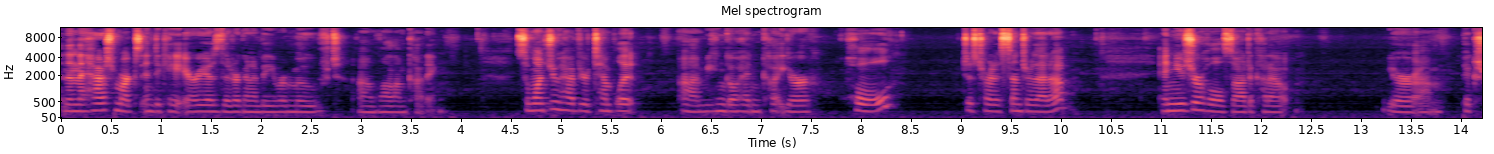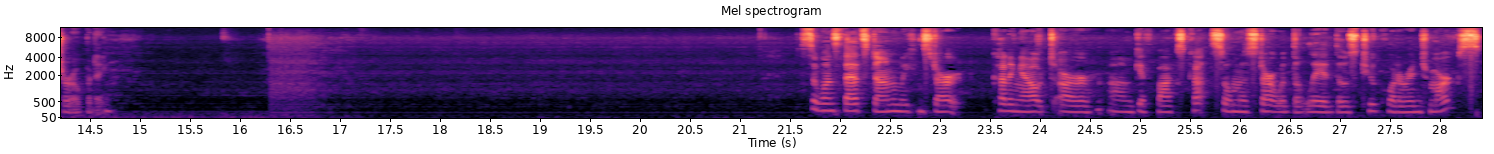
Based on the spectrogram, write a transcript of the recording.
And then the hash marks indicate areas that are going to be removed um, while I'm cutting. So once you have your template, um, you can go ahead and cut your hole. Just try to center that up. And use your hole saw to cut out your um, picture opening. So once that's done, we can start cutting out our um, gift box cuts. So I'm going to start with the lid, those two quarter inch marks.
